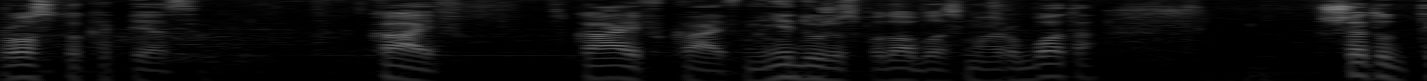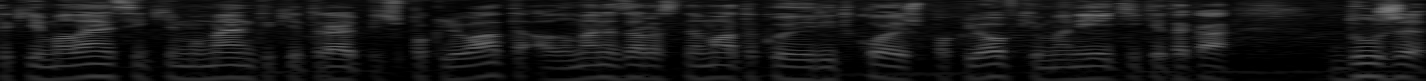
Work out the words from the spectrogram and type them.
Просто капець. Кайф, кайф, кайф. Мені дуже сподобалась моя робота. Ще тут такі маленькі моменти, які треба підшпаклювати, але в мене зараз немає такої рідкої шпакльовки. У мене є тільки така дуже,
